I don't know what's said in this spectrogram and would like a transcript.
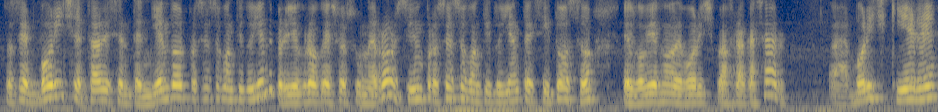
Entonces, Boric se está desentendiendo del proceso constituyente, pero yo creo que eso es un error. Sin un proceso constituyente exitoso, el gobierno de Boric va a fracasar. Ah, Boric quiere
